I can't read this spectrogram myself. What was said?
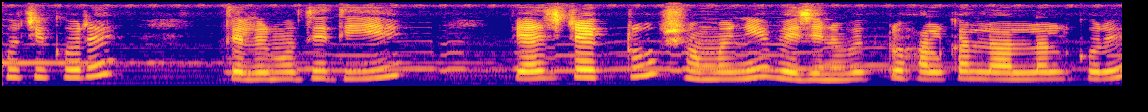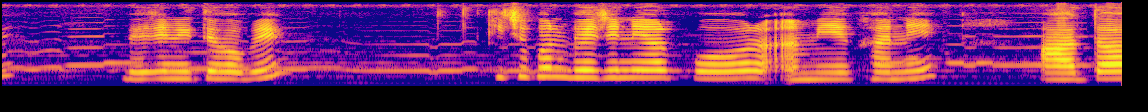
কুচি করে তেলের মধ্যে দিয়ে পেঁয়াজটা একটু সময় নিয়ে ভেজে নেব। একটু হালকা লাল লাল করে ভেজে নিতে হবে। কিছুক্ষণ ভেজে নেওয়ার পর আমি এখানে আদা,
